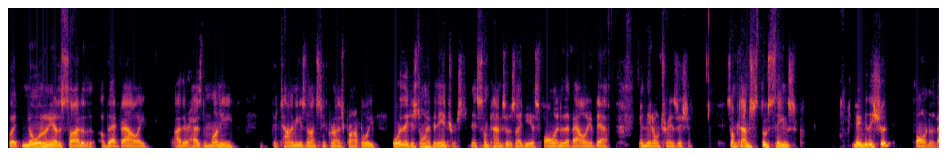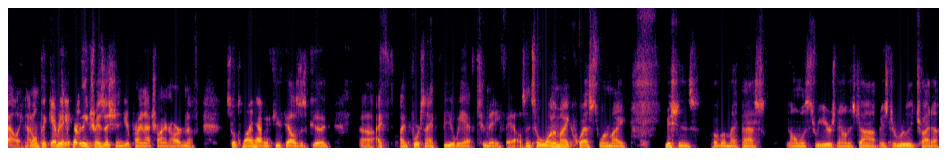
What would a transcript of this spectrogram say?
but no one on the other side of, the, of that valley either has the money, the timing is not synchronized properly, or they just don't have an interest. And sometimes those ideas fall into the valley of death and they don't transition. Sometimes those things, maybe they should fall into the valley. I don't think everything, if everything transitioned, you're probably not trying hard enough. So probably having a few fails is good. Uh, I, unfortunately, I feel we have too many fails. And so one of my quests, one of my missions over my past almost three years now in this job is to really try to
